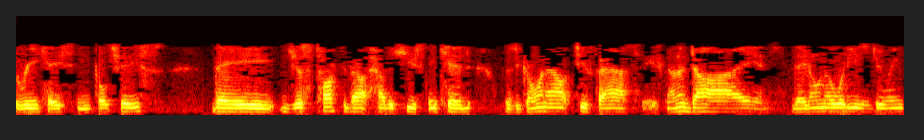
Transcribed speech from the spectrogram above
3K steeplechase, they just talked about how the Houston kid was going out too fast, he's going to die, and they don't know what he's doing.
